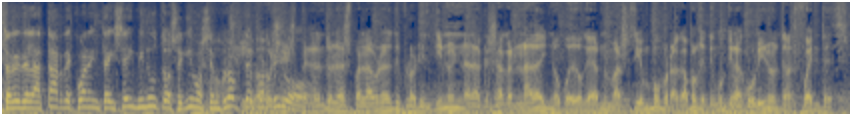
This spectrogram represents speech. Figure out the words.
Tres de la tarde, 46 minutos. Seguimos en Blog Sí, vamos Deportivo. esperando las palabras de Florentino y nada que sacan nada y no puedo quedarme más tiempo por acá porque tengo que ir a cubrir otras fuentes.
